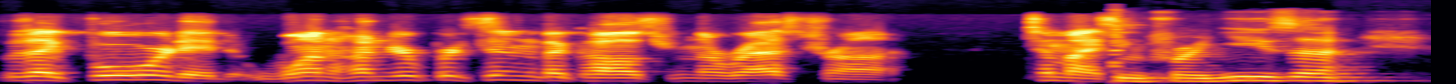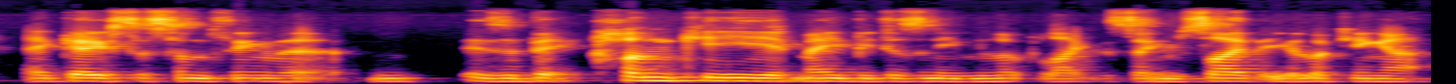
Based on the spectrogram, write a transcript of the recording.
was I forwarded 100% of the calls from the restaurant to my for a user. It goes to something that is a bit clunky. It maybe doesn't even look like the same site that you're looking at,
